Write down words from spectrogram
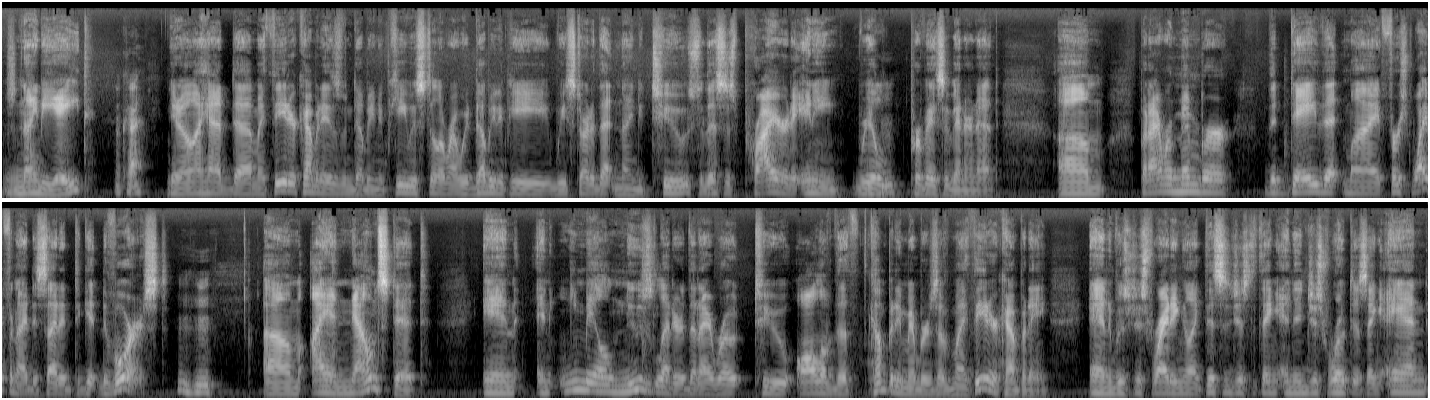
it was '98. Okay. You know, I had uh, my theater company. This was when WNEP was still around. With WNEP, we started that in '92, so this is prior to any real pervasive internet. Um, but I remember the day that my first wife and I decided to get divorced. Um, I announced it in an email newsletter that I wrote to all of the company members of my theater company. And was just writing like this is just a thing, and then just wrote this thing. And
